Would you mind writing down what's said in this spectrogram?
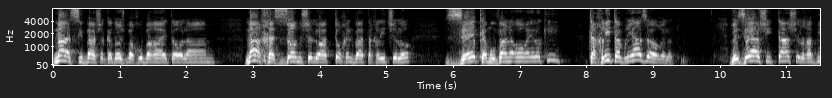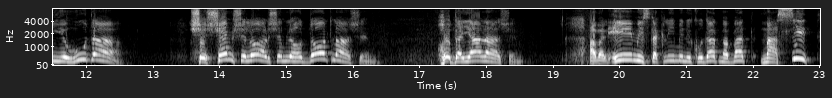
מה הסיבה שהקדוש ברוך הוא ברא את העולם, מה החזון שלו, התוכן והתכלית שלו, זה כמובן האור האלוקי. תכלית הבריאה זה האור האלוקי. וזה השיטה של רבי יהודה, ששם שלו על שם להודות להשם, הודיה להשם. אבל אם מסתכלים מנקודת מבט מעשית,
